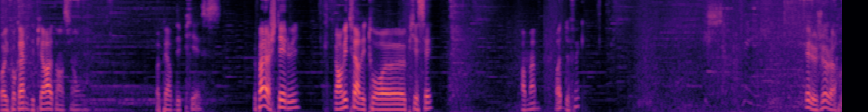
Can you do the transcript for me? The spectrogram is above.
Bon il faut quand même des pirates, hein, sinon on va perdre des pièces. Je peux pas l'acheter lui. J'ai envie de faire des tours euh, piécés. Quand même. What the fuck? Et le jeu là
